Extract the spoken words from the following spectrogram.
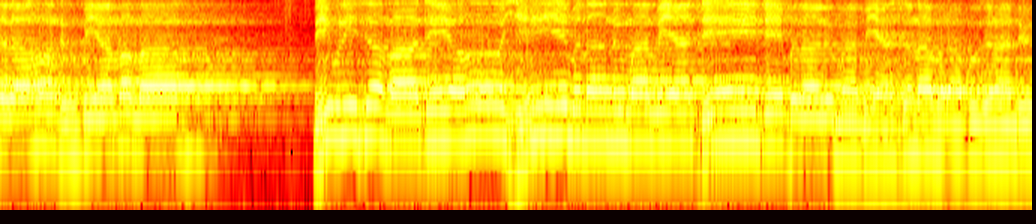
တရဟောတုပိယမမဒီဝလိသမတေယောယေယေပဒံနုမပိယတေတေပဒံနုမပိယသနာဗရာပူဇရန္တု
